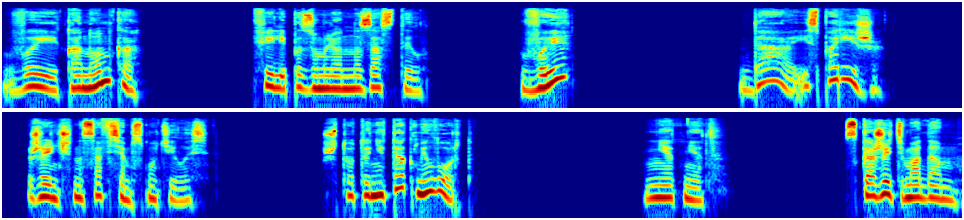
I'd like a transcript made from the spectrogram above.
«Вы экономка?» Филипп изумленно застыл. «Вы?» «Да, из Парижа». Женщина совсем смутилась. «Что-то не так, милорд?» «Нет-нет. Скажите, мадам,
